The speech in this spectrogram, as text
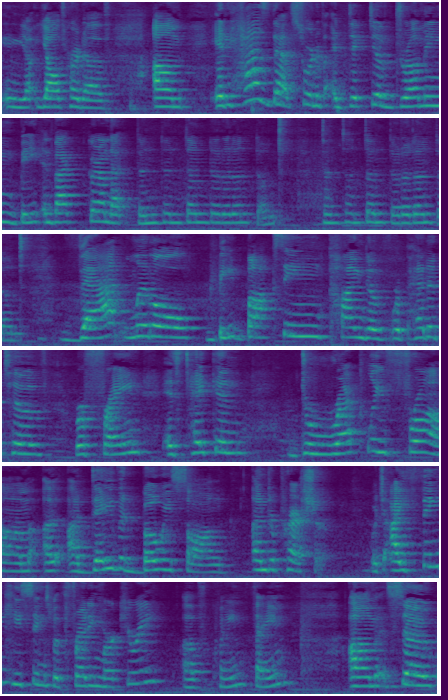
y- y'all have heard of. Um, it has that sort of addictive drumming beat and background, that dun dun dun dun dun dun dun. Dun, dun, dun, dun, dun, dun, That little beatboxing kind of repetitive refrain is taken directly from a, a David Bowie song, Under Pressure, which I think he sings with Freddie Mercury of Queen fame. Um, so,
